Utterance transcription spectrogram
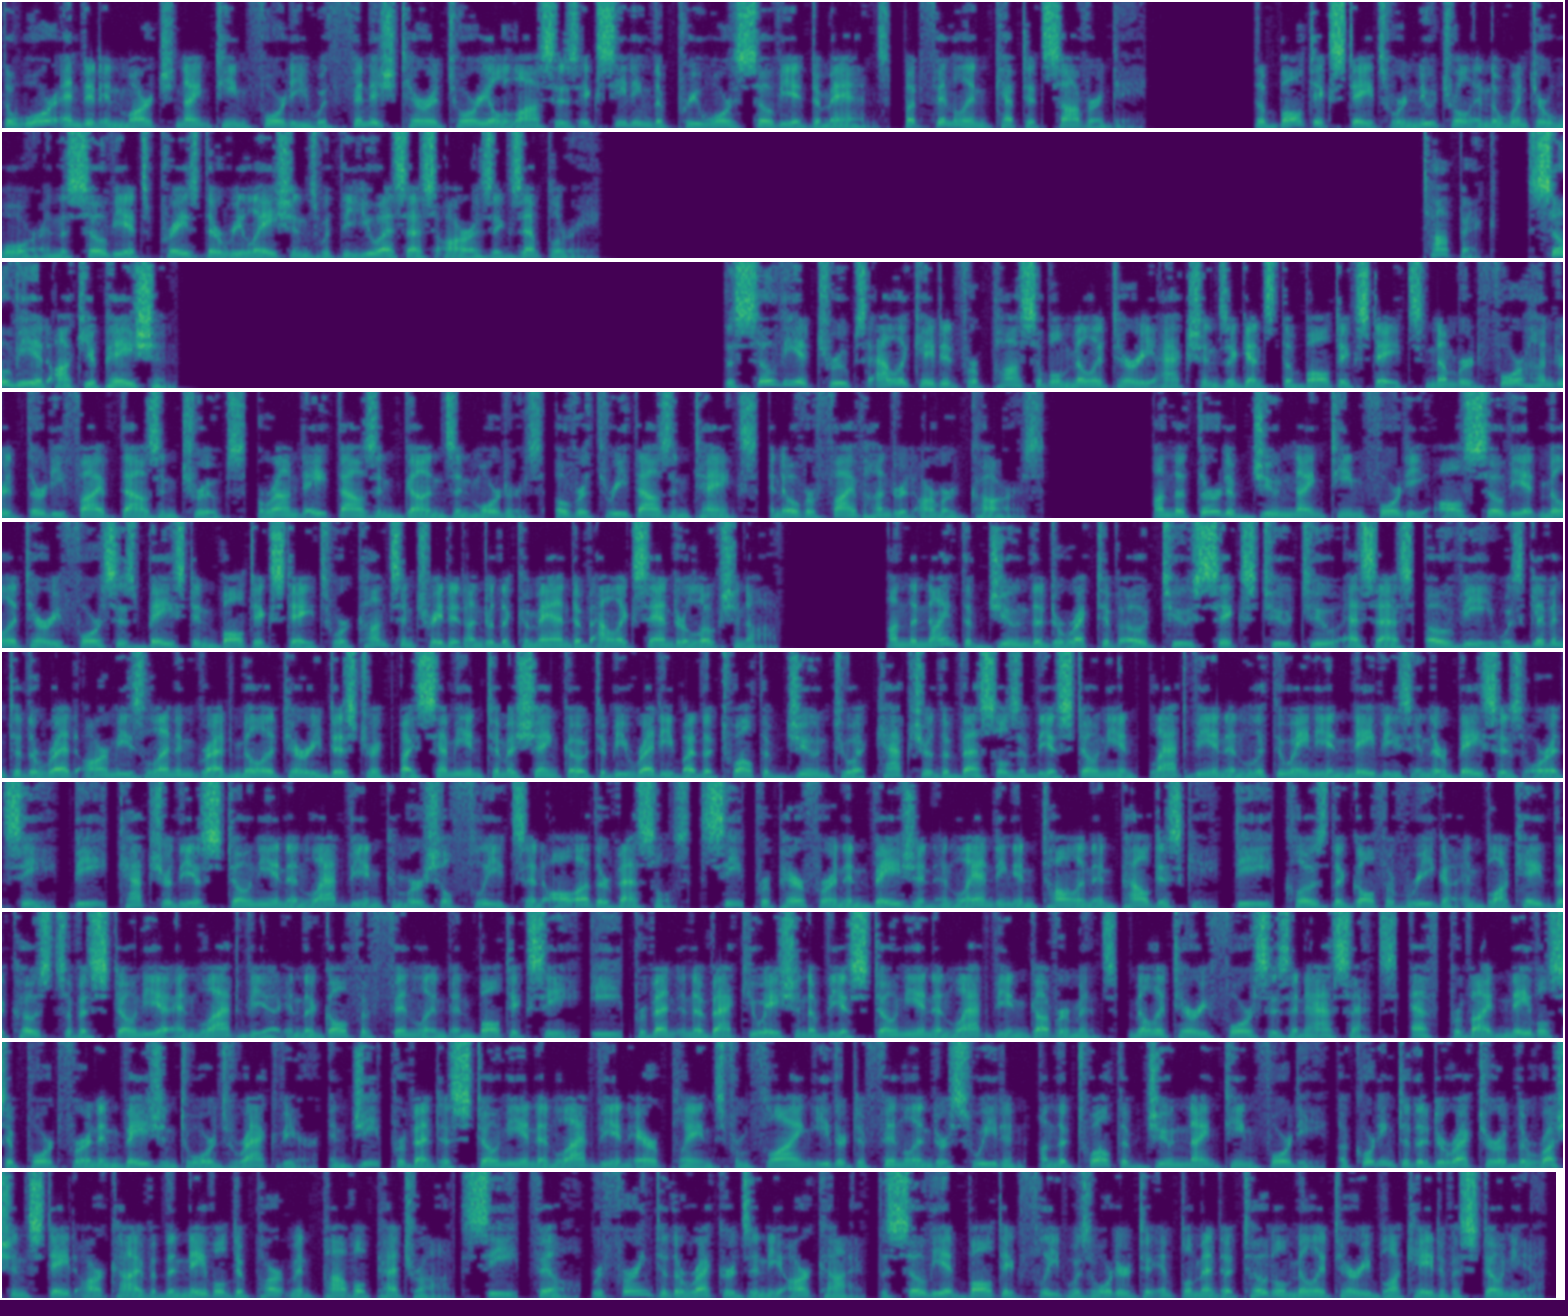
The war ended in March 1940 with Finnish territorial losses exceeding the pre-war Soviet demands, but Finland kept its sovereignty. The Baltic states were neutral in the Winter War and the Soviets praised their relations with the USSR as exemplary. Soviet occupation The Soviet troops allocated for possible military actions against the Baltic states numbered 435,000 troops, around 8,000 guns and mortars, over 3,000 tanks, and over 500 armored cars. On 3 June 1940 all Soviet military forces based in Baltic states were concentrated under the command of Alexander Loktionov. On 9 June the Directive 02622-SS-OV was given to the Red Army's Leningrad Military District by Semyon Timoshenko to be ready by 12 June to a capture the vessels of the Estonian, Latvian and Lithuanian navies in their bases or at sea, b capture the Estonian and Latvian commercial fleets and all other vessels, c prepare for an invasion and landing in Tallinn and Paldiski, d close the Gulf of Riga and blockade the coasts of Estonia and Latvia in the Gulf of Finland and Baltic Sea, e prevent an evacuation of the Estonian and Latvian governments, military forces and assets, f provide naval support for an invasion towards Rakvere, and g prevent Estonian and Latvian airplanes from flying either to Finland or Sweden. On 12 June 1940, according to the director of the Russian State Archive of the Naval Department Pavel Petrov c. Phil, referring to the records in the archive, the Soviet Baltic Fleet was ordered to implement a total military blockade of Estonia.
